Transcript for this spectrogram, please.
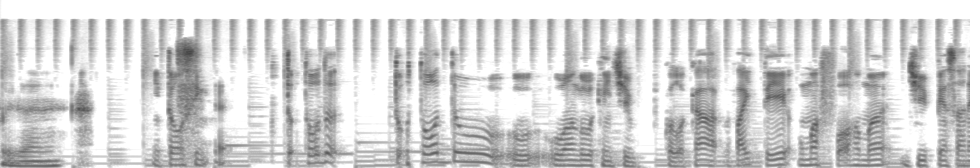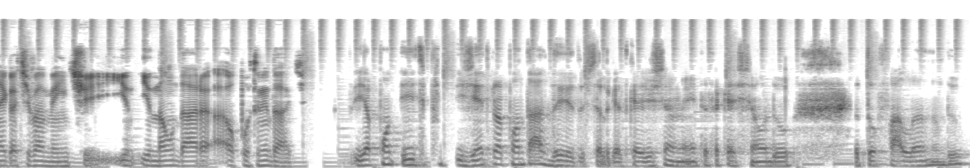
Pois é, né? Então, assim, todo, todo o, o ângulo que a gente colocar vai ter uma forma de pensar negativamente e, e não dar a, oportunidade. E, e, tipo, e gente para apontar dedos, tá ligado? Que é justamente essa questão do eu tô falando,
